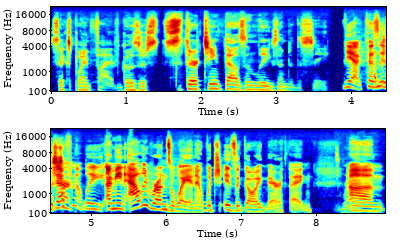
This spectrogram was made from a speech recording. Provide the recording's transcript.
6.5 goes there's 13,000 leagues under the sea. Yeah, because it just trying- definitely. I mean, Alli runs away in it, which is a going there thing. Um,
